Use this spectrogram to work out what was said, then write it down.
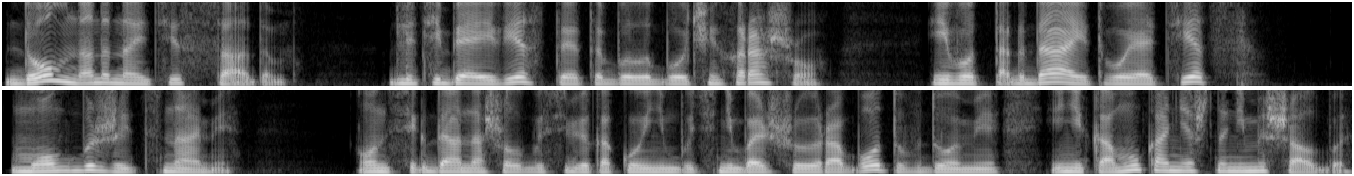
Дом надо найти с садом. Для тебя и Весты это было бы очень хорошо. И вот тогда и твой отец мог бы жить с нами. Он всегда нашел бы себе какую-нибудь небольшую работу в доме и никому, конечно, не мешал бы.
